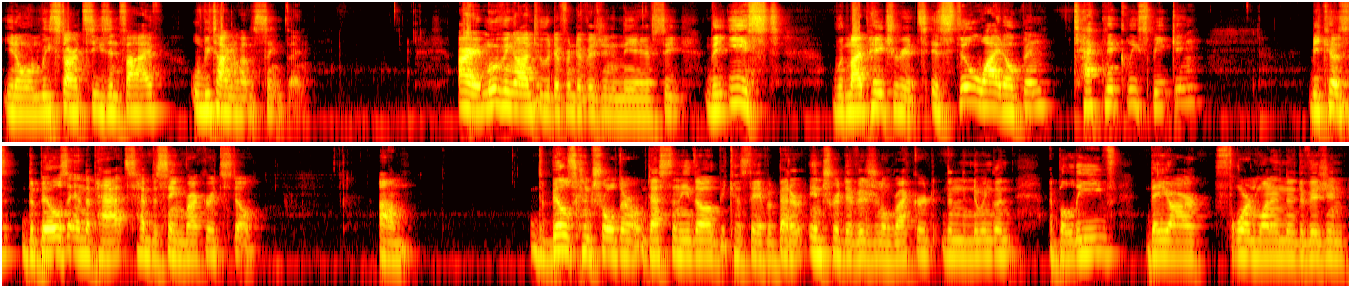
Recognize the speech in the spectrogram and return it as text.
you know, when we start season five, we'll be talking about the same thing. All right, moving on to a different division in the AFC. The East, with my Patriots, is still wide open, technically speaking, because the Bills and the Pats have the same record still. Um, the Bills control their own destiny, though, because they have a better intra divisional record than the New England. I believe they are 4 and 1 in the division,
